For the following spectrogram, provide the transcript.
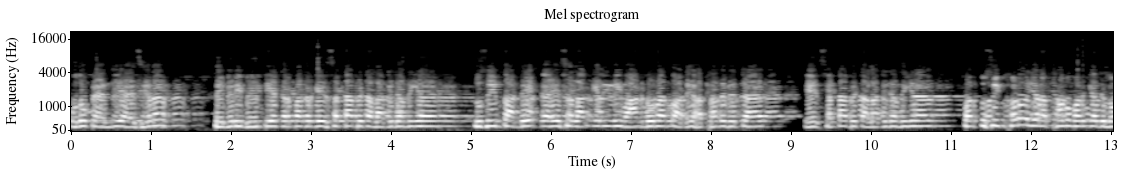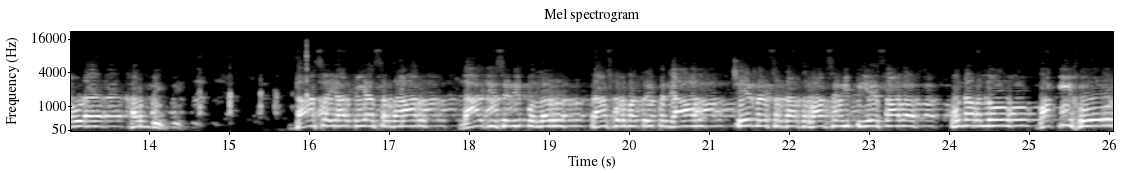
ਉਦੋਂ ਭੈਣ ਜੀ ਆਏ ਸੀ, ਹਨਾ? ਤੇ ਮੇਰੀ ਬੇਨਤੀ ਹੈ, ਕਿਰਪਾ ਕਰਕੇ ਸੱਟਾ ਪੇਟਾ ਲੱਗ ਜਾਂਦੀਆਂ, ਤੁਸੀਂ ਤੁਹਾਡੇ ਇਸ ਇਲਾਕੇ ਦੀ ਜਿਹੜੀ ਵਾਗਡੋਰ ਹੈ ਤੁਹਾਡੇ ਹੱਥਾਂ ਦੇ ਵਿੱਚ ਹੈ ਇਹ ਸੱਟਾ ਪੇਟਾ ਲੱਗ ਜਾਂਦੀਆਂ, ਪਰ ਤੁਸੀਂ ਖੜੋ ਯਾਰ ਥੰਮ ਬਣ ਕੇ ਅੱਜ ਲੋੜ ਹੈ ਖੜਨ ਦੀ। 10000 ਰੁਪਇਆ ਸਰਦਾਰ ਲਾਲਜੀਤ ਸਿੰਘ ਜੀ ਭੁੱਲਰ, ਟਰਾਂਸਪੋਰਟ ਮੰਤਰੀ ਪੰਜਾਬ, ਚੇਅਰਮੈਨ ਸਰਦਾਰ ਦਰਬਾਰ ਸਿੰਘ ਜੀ ਪੀਏ ਸਾਹਿਬ, ਉਹਨਾਂ ਵੱਲੋਂ ਬਾਕੀ ਹੋਰ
